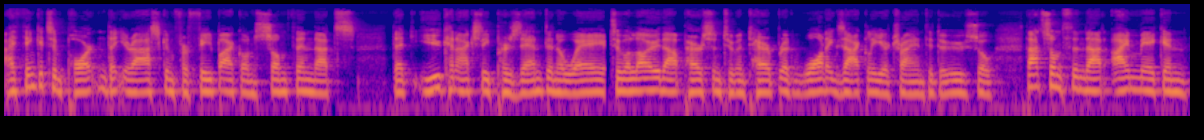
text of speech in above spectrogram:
I think it's important that you're asking for feedback on something that's that you can actually present in a way to allow that person to interpret what exactly you're trying to do. So that's something that I'm making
